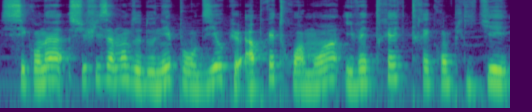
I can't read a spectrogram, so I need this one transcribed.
C'est qu'on a suffisamment de données pour dire qu'après trois mois, il va être très très compliqué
